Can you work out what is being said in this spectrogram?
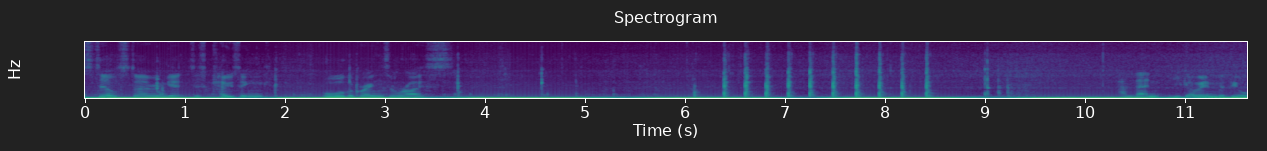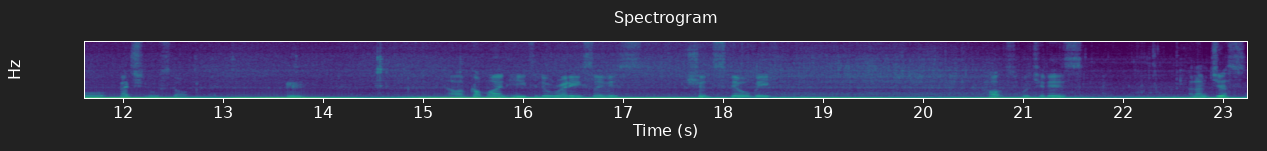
Still stirring it, just coating all the grains of rice. Vegetable stock. now I've got mine heated already so this should still be hot, which it is. And I'm just,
